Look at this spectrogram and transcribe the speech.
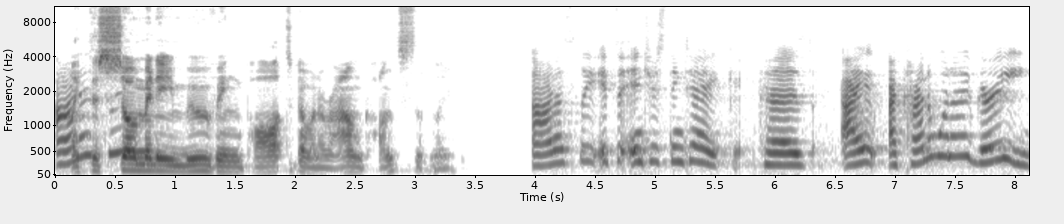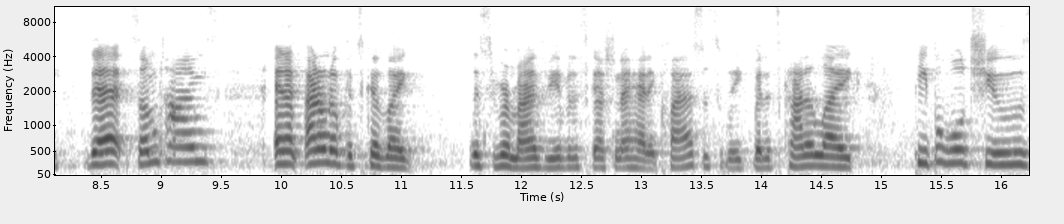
Honestly? Like there's so many moving parts going around constantly honestly, it's an interesting take because I I kind of want to agree that sometimes, and I, I don't know if it's because like this reminds me of a discussion I had in class this week, but it's kind of like people will choose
